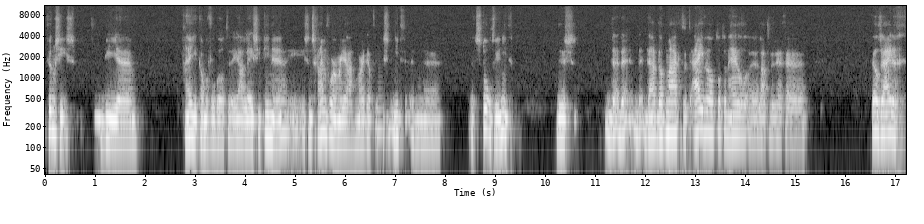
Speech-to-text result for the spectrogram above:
functies. Die, uh, hey, je kan bijvoorbeeld, uh, ja, lecithine is een schuimvormer, ja, maar dat is niet een, dat stolt weer niet. Dus de, de, dat maakt het ei wel tot een heel, laten we zeggen, veelzijdig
